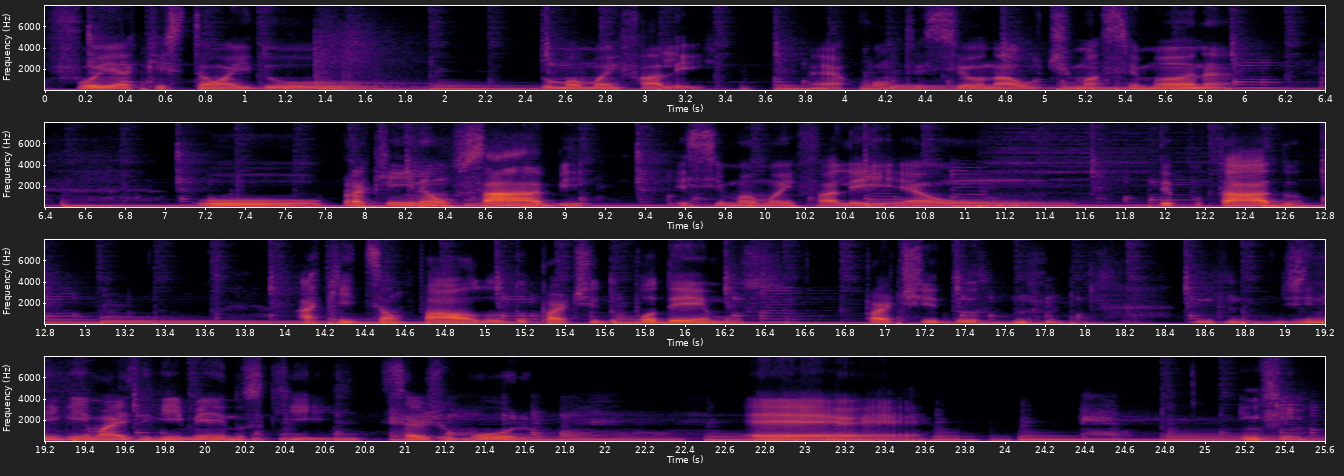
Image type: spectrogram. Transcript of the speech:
Foi a questão aí do do Mamãe Falei. É, aconteceu na última semana. O para quem não sabe, esse Mamãe Falei é um deputado aqui de São Paulo do partido Podemos, partido de ninguém mais, ninguém menos que Sérgio Moro. É... Enfim.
